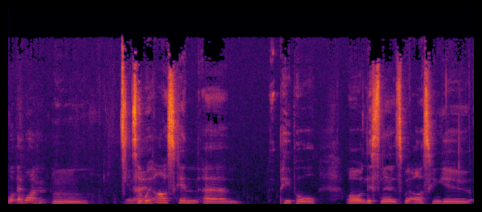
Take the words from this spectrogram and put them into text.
what they want. Mm. You know? So we're asking um, people or listeners, we're asking you,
